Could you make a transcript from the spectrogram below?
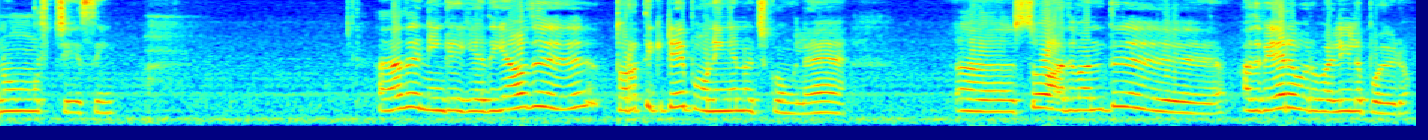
நோ மோர் சேசிங் அதாவது நீங்கள் எதையாவது துரத்திக்கிட்டே போனீங்கன்னு வச்சுக்கோங்களேன். ஸோ அது வந்து அது வேற ஒரு வழியில் போயிடும்.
